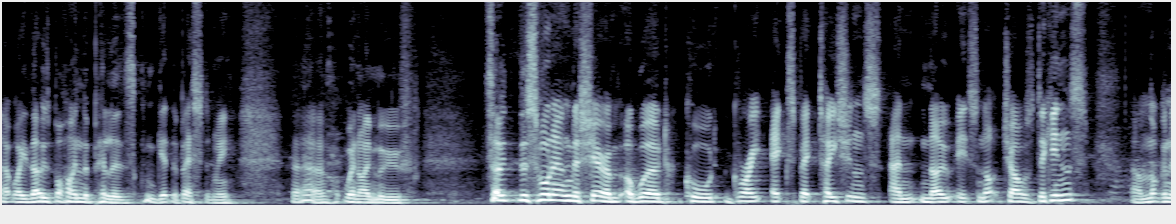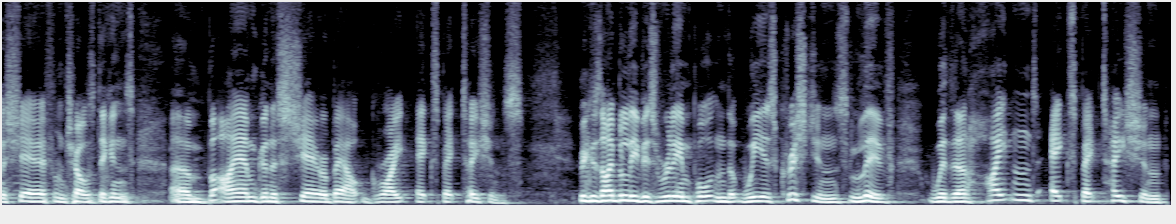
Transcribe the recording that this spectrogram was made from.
That way, those behind the pillars can get the best of me uh, when I move. So, this morning I'm going to share a, a word called Great Expectations. And no, it's not Charles Dickens. I'm not going to share from Charles Dickens, um, but I am going to share about great expectations because I believe it's really important that we as Christians live with a heightened expectation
